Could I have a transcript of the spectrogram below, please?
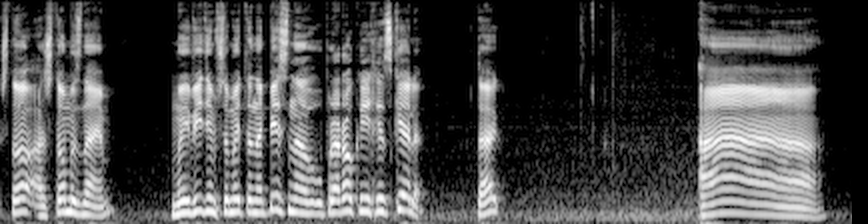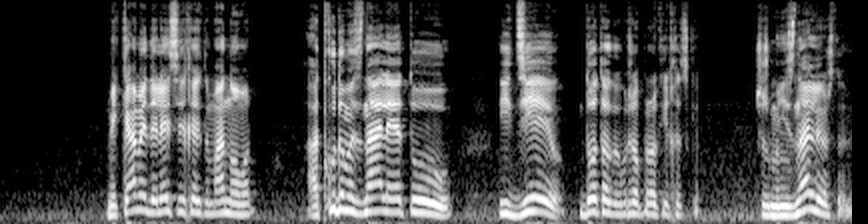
что, а что мы знаем? Мы видим, что это написано у пророка Ихискеля. Так? А Миками Делеси номер. Откуда мы знали эту идею до того, как пришел пророк Ихискель? Что ж, мы не знали ее, что ли?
